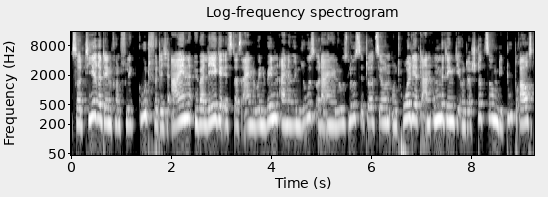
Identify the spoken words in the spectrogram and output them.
Sortiere den Konflikt gut für dich ein. Überlege, ist das eine Win-Win, eine Win-Lose oder eine Lose-Lose-Situation und hol dir dann unbedingt die Unterstützung, die du brauchst,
